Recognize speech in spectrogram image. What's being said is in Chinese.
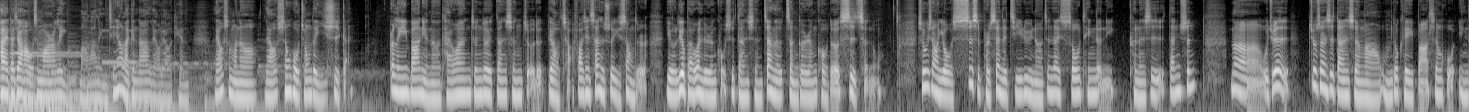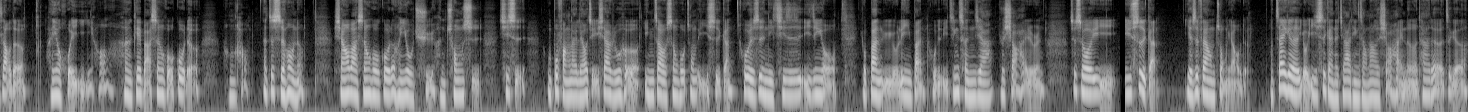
嗨，大家好，我是 Marlin 马拉琳，今天要来跟大家聊聊天，聊什么呢？聊生活中的仪式感。二零一八年呢，台湾针对单身者的调查发现，三十岁以上的人有六百万的人口是单身，占了整个人口的四成哦。所以我想，有四十 percent 的几率呢，正在收听的你可能是单身。那我觉得。就算是单身啊，我们都可以把生活营造的很有回忆哈，很可以把生活过得很好。那这时候呢，想要把生活过得很有趣、很充实，其实我们不妨来了解一下如何营造生活中的仪式感，或者是你其实已经有有伴侣、有另一半，或者已经成家、有小孩的人，这时候仪仪式感也是非常重要的。在一个有仪式感的家庭长大的小孩呢，他的这个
